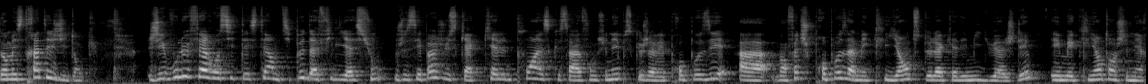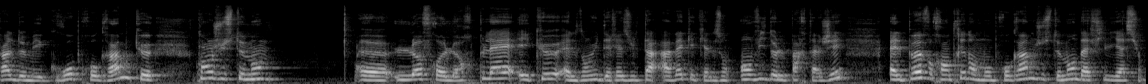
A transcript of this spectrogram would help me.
dans mes stratégies donc j'ai voulu faire aussi tester un petit peu d'affiliation. Je ne sais pas jusqu'à quel point est-ce que ça a fonctionné parce que j'avais proposé à... En fait, je propose à mes clientes de l'Académie du HD et mes clientes en général de mes gros programmes que quand justement euh, l'offre leur plaît et qu'elles ont eu des résultats avec et qu'elles ont envie de le partager, elles peuvent rentrer dans mon programme justement d'affiliation.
